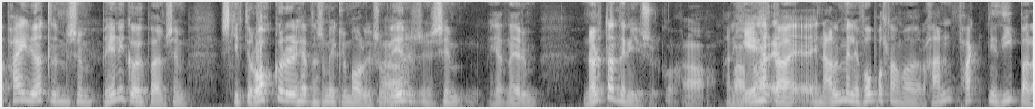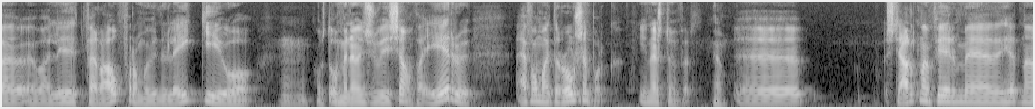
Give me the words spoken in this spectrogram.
að pæli öllum þessum peningaupphæðum sem skiptir okkur hérna svo miklu máli sem Já. við sem hérna erum nördandir í þessu sko. Já, Þannig ég held að hinn almenni fótballtafamaður, hann fagnir því bara ef að liðið fer áfram og vinur leiki og, mm þú veist, og minna eins og við sjáum, það eru FH mæti Rosenborg í næstu umferð. Já. Uh, stjarnan fyrir með hérna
